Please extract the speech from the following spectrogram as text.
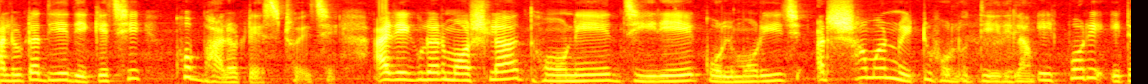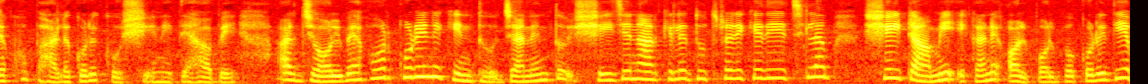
আলুটা দিয়ে দেখেছি খুব ভালো টেস্ট হয়েছে। আর রেগুলার মশলা, ধনে, জিরে, গোলমরিচ আর সামান্য একটু হলুদ দিয়ে দিলাম। এরপরে এটা খুব ভালো করে কষিয়ে নিতে হবে। আর জল ব্যবহার করিনি কিন্তু, জানেন তো, সেই যে নারকেলের দুধটা রেখে দিয়েছিলাম, সেইটা আমি এখানে অল্প অল্প করে দিয়ে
